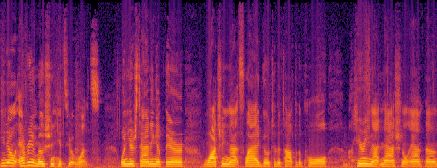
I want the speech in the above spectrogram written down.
You know, every emotion hits you at once. When you're standing up there, watching that flag go to the top of the pole, hearing that national anthem,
